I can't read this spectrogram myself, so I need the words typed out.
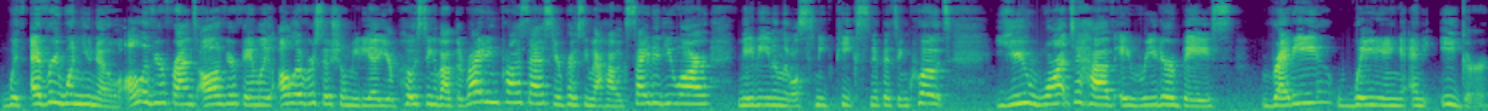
with everyone you know, all of your friends, all of your family, all over social media. You're posting about the writing process. You're posting about how excited you are, maybe even little sneak peek snippets and quotes. You want to have a reader base ready, waiting, and eager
